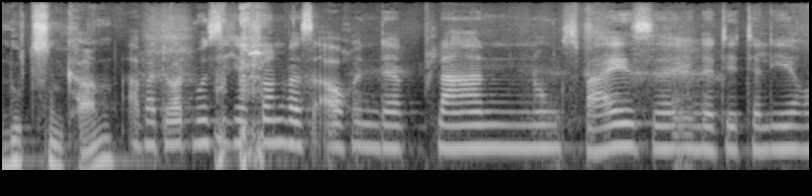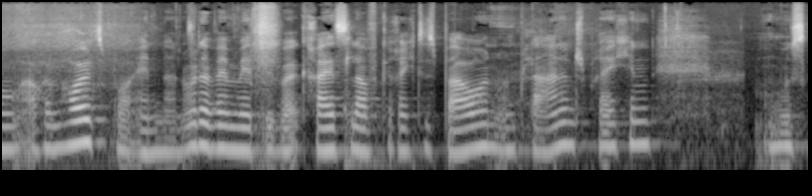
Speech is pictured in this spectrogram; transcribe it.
nutzen kann. Aber dort muss sich ja schon was auch in der Planungsweise, in der Detaillierung, auch im Holzbau ändern, oder? Wenn wir jetzt über kreislaufgerechtes Bauen und Planen sprechen, muss,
